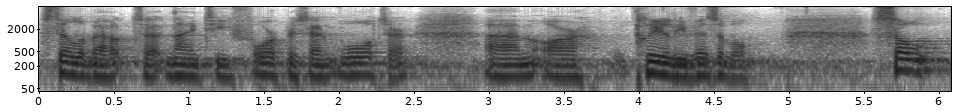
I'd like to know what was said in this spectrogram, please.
still about 94% uh, water, um, are clearly visible. So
